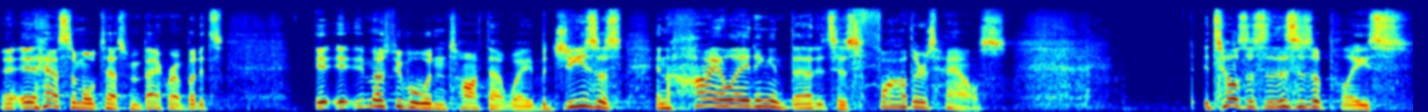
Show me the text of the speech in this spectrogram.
It has some Old Testament background, but it's, it, it, most people wouldn't talk that way. But Jesus, in highlighting that it's his Father's house, it tells us that this is a place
